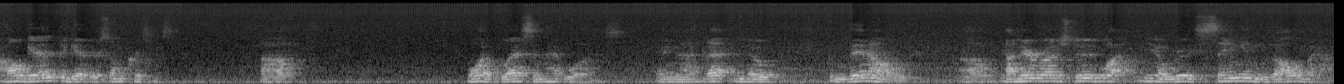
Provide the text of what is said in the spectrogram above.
all gathered together, some Christmas. Uh, what a blessing that was. And uh, that, you know, from then on, uh, I never understood what, you know, really singing was all about.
